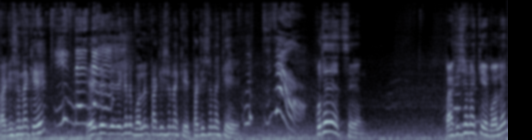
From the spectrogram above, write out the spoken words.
পাখি সোনা কে? এই যে যেখানে বলেন পাখি সোনা কে পাখি সোনা কে? কোথায় যাচ্ছেন? পাখি সোনা কে বলেন?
